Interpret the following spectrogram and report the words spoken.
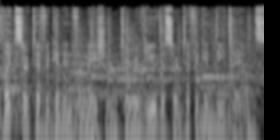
Click Certificate Information to review the certificate details.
